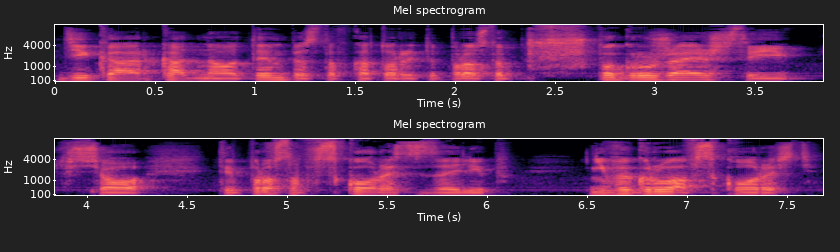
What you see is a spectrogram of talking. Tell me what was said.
дико аркадного темпеста, в который ты просто погружаешься и все, ты просто в скорость залип. Не в игру, а в скорость.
